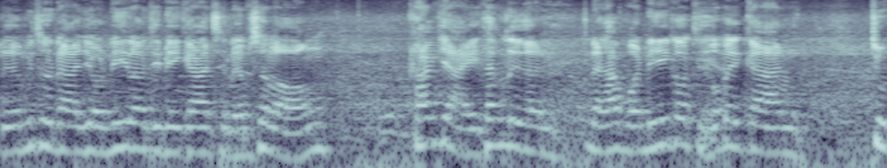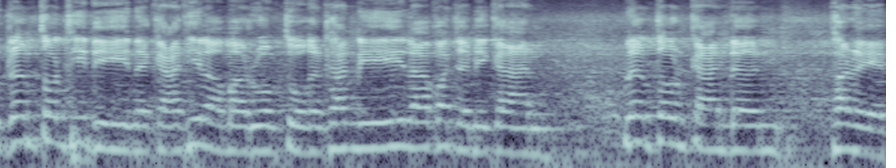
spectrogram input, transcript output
เดือนมิถุนายนนี้เราจะมีการเฉลิมฉลองครั้งใหญ่ทั้งเดือนนะครับ วันนี้ก็ถือว่าเป็นการจุดเริ่มต้นที่ดีในการที่เรามารวมตัวกันครั้งนี้ แล้วก็จะมีการเริ่มต้นการเดินพาเหรด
